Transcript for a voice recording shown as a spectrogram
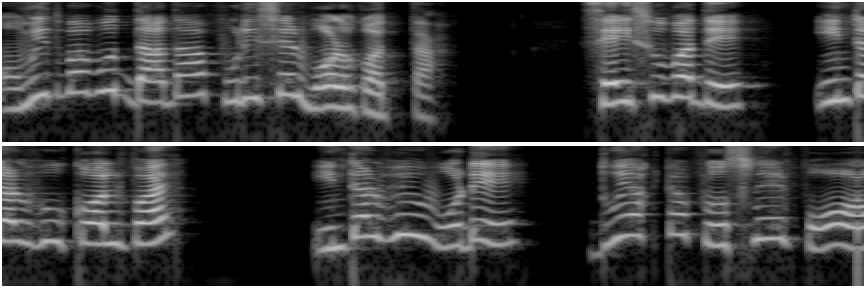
অমিতবাবুর দাদা পুলিশের বড় কর্তা। সেই সুবাদে ইন্টারভিউ কল পায়। ইন্টারভিউ বোর্ডে দু একটা প্রশ্নের পর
